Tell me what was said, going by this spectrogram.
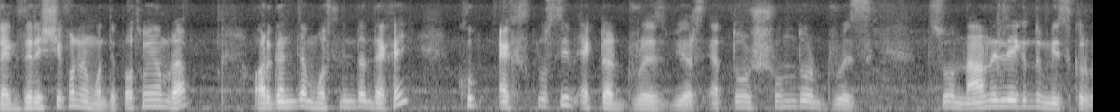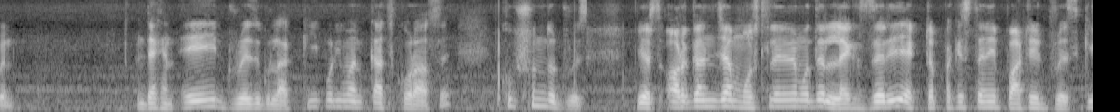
লাক্সারি শিফনের মধ্যে। প্রথমে আমরা অর্গানজা মসলিনটা দেখাই। খুব এক্সক্লুসিভ একটা ড্রেস বিয়ার্স এত সুন্দর ড্রেস সো না নিলে কিন্তু মিস করবেন। দেখেন, এই ড্রেসগুলো কি পরিমাণ কাজ করা আছে? খুব সুন্দর ড্রেস। ইয়াস অর্গানজা মসলিনের মধ্যে লাক্সারি একটা পাকিস্তানি পার্টির ড্রেস কি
